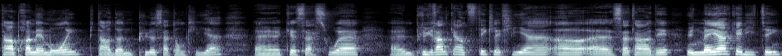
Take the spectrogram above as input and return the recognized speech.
t'en promets moins puis t'en donnes plus à ton client, que ça soit une plus grande quantité que le client s'attendait, une meilleure qualité.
